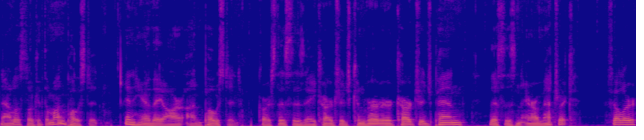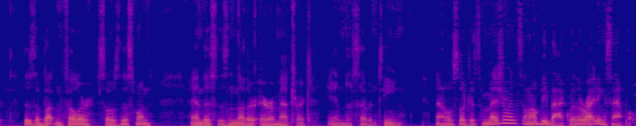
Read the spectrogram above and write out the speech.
Now let's look at them unposted. And here they are unposted. Course, this is a cartridge converter cartridge pen. This is an aerometric filler. This is a button filler, so is this one. And this is another aerometric in the 17. Now let's look at some measurements and I'll be back with a writing sample.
